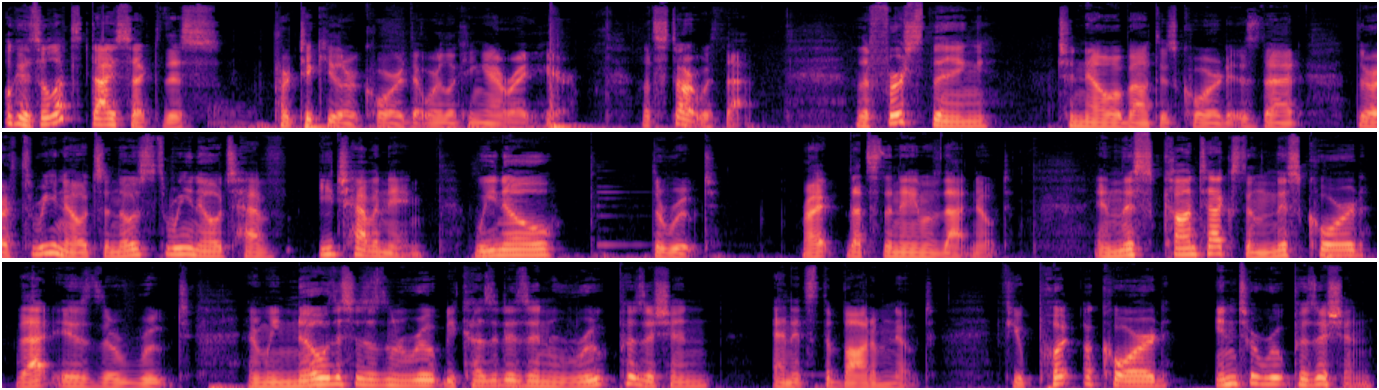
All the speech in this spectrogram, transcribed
Okay, so let's dissect this particular chord that we're looking at right here. Let's start with that. The first thing to know about this chord is that there are three notes, and those three notes have each have a name. We know the root, right? That's the name of that note. In this context, in this chord, that is the root. And we know this is in the root because it is in root position and it's the bottom note. If you put a chord into root position,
